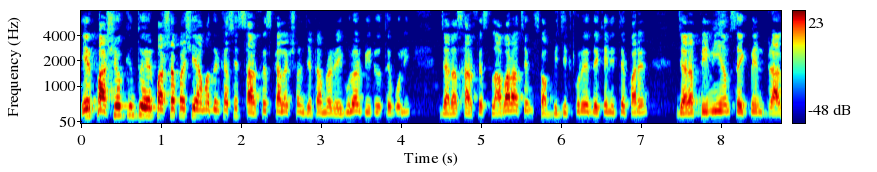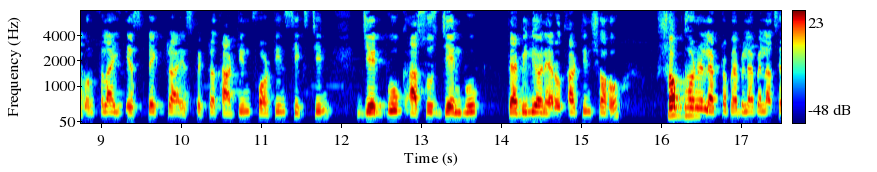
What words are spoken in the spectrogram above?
এর পাশেও কিন্তু এর পাশাপাশি আমাদের কাছে সারফেস কালেকশন যেটা আমরা রেগুলার ভিডিওতে বলি, যারা সারফেস লাভার আছেন সব ভিজিট করে দেখে নিতে পারেন। যারা premium segment Dragonfly Spectre Spectre thirteen fourteen sixteen ZenBook Asus ZenBook Pavilion Aero thirteen সহ সব ধরনের ল্যাপটপ অ্যাভেলেবেল আছে,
